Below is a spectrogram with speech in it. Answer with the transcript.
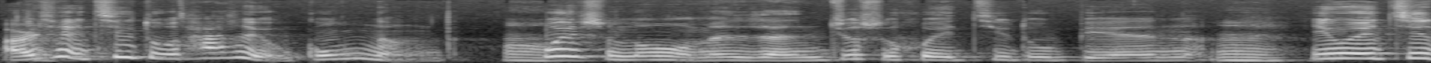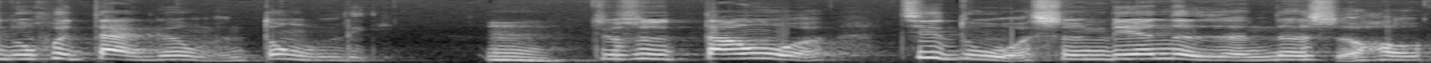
而且嫉妒它是有功能的。为什么我们人就是会嫉妒别人呢？嗯，因为嫉妒会带给我们动力。嗯，就是当我嫉妒我身边的人的时候，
